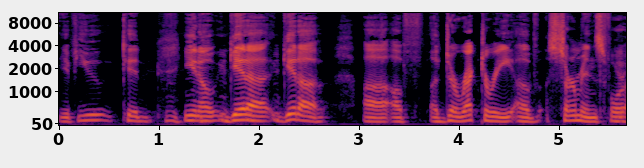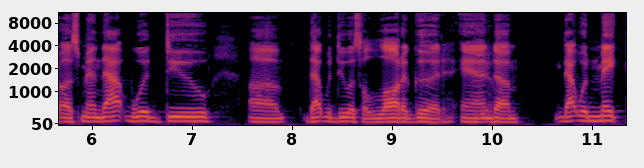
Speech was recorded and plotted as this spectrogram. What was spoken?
if you could, you know, get a get a a directory of sermons for us, man, that would do um, that would do us a lot of good, and um, that would make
